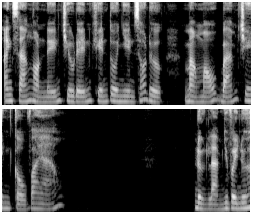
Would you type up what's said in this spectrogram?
Ánh sáng ngọn nến chiếu đến Khiến tôi nhìn rõ được Mảng máu bám trên cầu vai áo. Đừng làm như vậy nữa.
